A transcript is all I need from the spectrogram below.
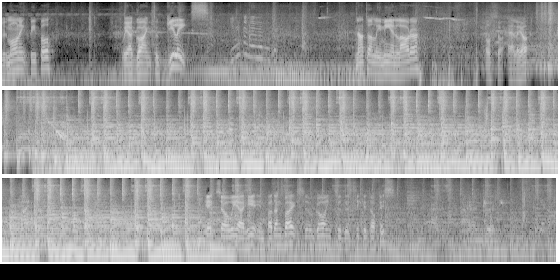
Good morning, people. We are going to Gilis. Not only me and Laura, also Elliot. We are here in Padang Bai, so going to the ticket office and uh,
